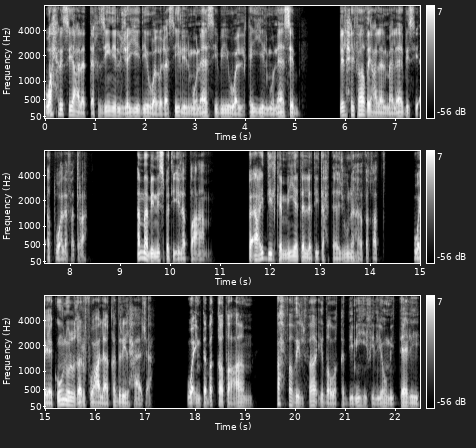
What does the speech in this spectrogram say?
واحرصي على التخزين الجيد والغسيل المناسب والكي المناسب للحفاظ على الملابس أطول فترة. أما بالنسبة إلى الطعام فاعدي الكمية التي تحتاجونها فقط ويكون الغرف على قدر الحاجة. وإن تبقى طعام فاحفظي الفائض وقدميه في اليوم التالي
